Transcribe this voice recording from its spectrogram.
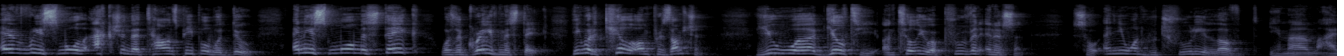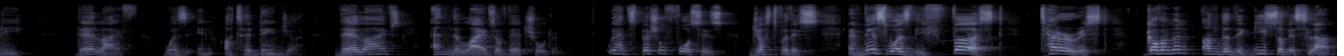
every small action that townspeople would do. Any small mistake was a grave mistake. He would kill on presumption. You were guilty until you were proven innocent. So anyone who truly loved Imam Ali, their life was in utter danger their lives and the lives of their children. We had special forces just for this. And this was the first terrorist government under the guise of Islam.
